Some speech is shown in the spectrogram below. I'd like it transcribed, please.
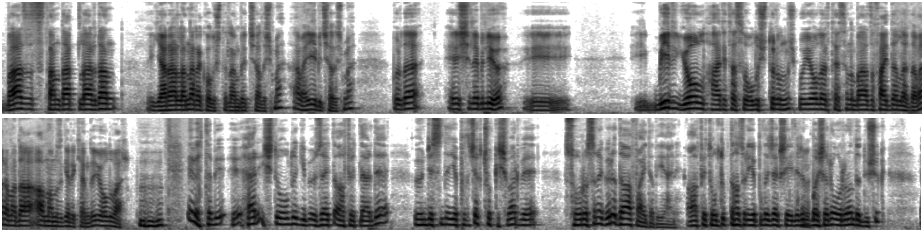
bazı standartlardan yararlanarak oluşturulan bir çalışma ama iyi bir çalışma. Burada erişilebiliyor. Bir yol haritası oluşturulmuş. Bu yol haritasının bazı faydaları da var ama daha almamız gereken de yol var. Hı hı. Evet tabii e, her işte olduğu gibi özellikle afetlerde öncesinde yapılacak çok iş var ve sonrasına göre daha faydalı yani. Afet olduktan sonra yapılacak şeylerin Evet. başarı oranı da düşük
